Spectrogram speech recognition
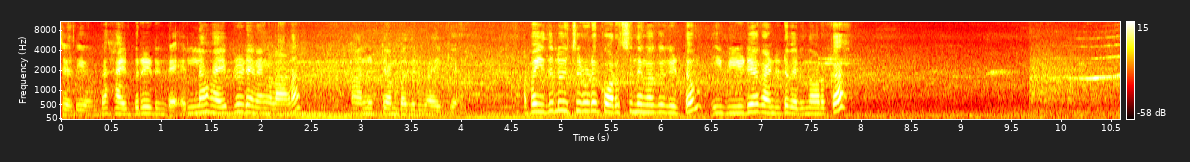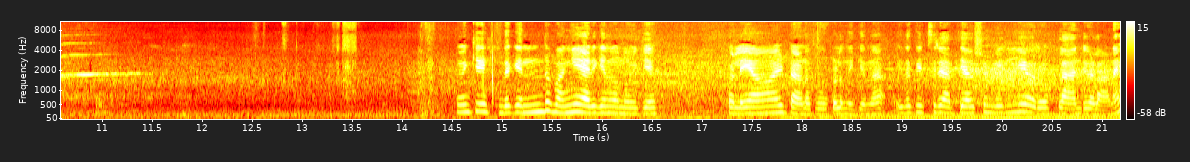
ചെടിയുണ്ട്. ഹൈബ്രിഡിന്റെ എല്ലാം ഹൈബ്രിഡ് ഇനങ്ങളാണ് നാനൂറ്റമ്പത് രൂപയ്ക്ക്. അപ്പോൾ ഇതിൽ ഇച്ചിരി കുറച്ച് നിങ്ങൾക്ക് കിട്ടും. ഈ വീഡിയോ കണ്ടിട്ട് വരുന്നവർക്ക് നോക്കിയേ ഇതൊക്കെ എന്ത് ഭംഗിയായിരിക്കുന്നു നോക്കിയേ. കൊലയായിട്ടാണ് പൂക്കൾ നിൽക്കുന്നത്. ഇതൊക്കെ ഇച്ചിരി അത്യാവശ്യം വലിയ ഒരു പ്ലാന്റുകളാണേ.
